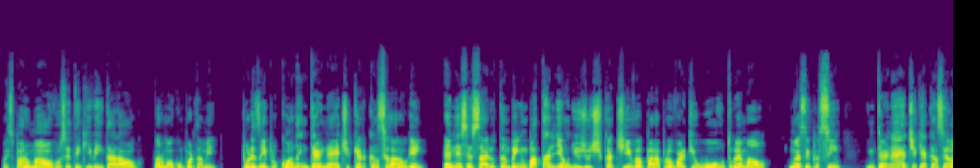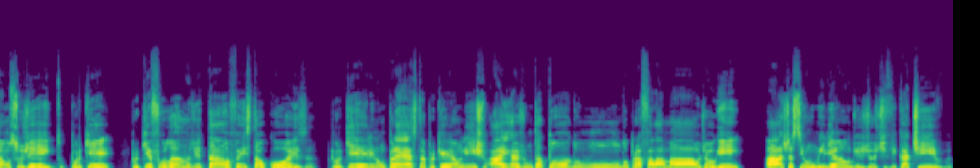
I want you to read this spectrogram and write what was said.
Mas para o mal, você tem que inventar algo. Para o mau comportamento. Por exemplo, quando a internet quer cancelar alguém, é necessário também um batalhão de justificativa para provar que o outro é mal. Não é sempre assim? Internet quer cancelar um sujeito. Por quê? Porque fulano de tal fez tal coisa. Porque ele não presta, porque é um lixo. Aí ajunta todo mundo para falar mal de alguém. Acha-se um milhão de justificativas.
